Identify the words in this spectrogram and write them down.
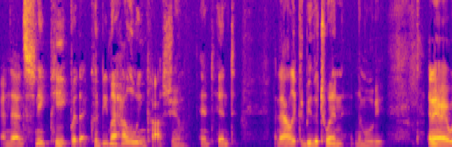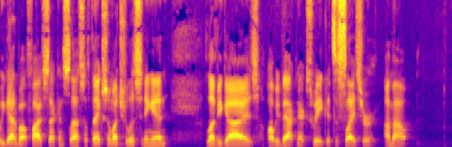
And then sneak peek, but that could be my Halloween costume. Hint, hint. And Allie could be the twin in the movie. Anyway, we got about five seconds left, so thanks so much for listening in. Love you guys. I'll be back next week. It's a slicer. I'm out.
